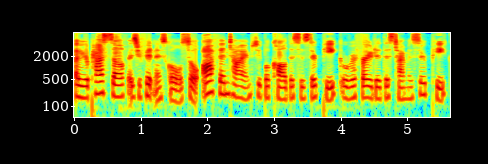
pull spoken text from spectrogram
Uh, your past self as your fitness goal. So oftentimes people call this as their peak or refer to this time as their peak.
